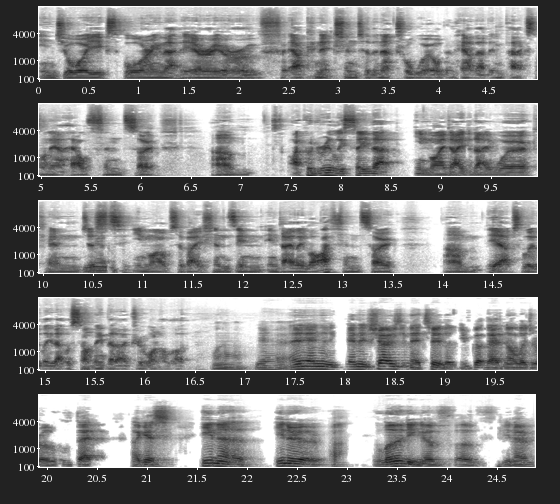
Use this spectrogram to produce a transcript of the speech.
enjoy exploring that area of our connection to the natural world and how that impacts on our health. And so um, I could really see that in my day to day work and just yeah. in my observations in in daily life. And so um, yeah, absolutely, that was something that I drew on a lot. Wow, yeah, and, and and it shows in there too that you've got that knowledge or that I guess inner inner uh, learning of, of you know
